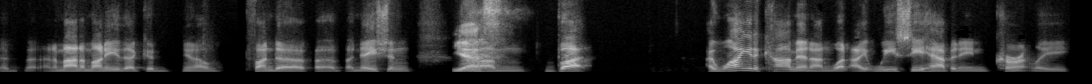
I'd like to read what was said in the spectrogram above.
a, an amount of money that could you know fund a, a, a nation. Yes. Um, but I want you to comment on what I we see happening currently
